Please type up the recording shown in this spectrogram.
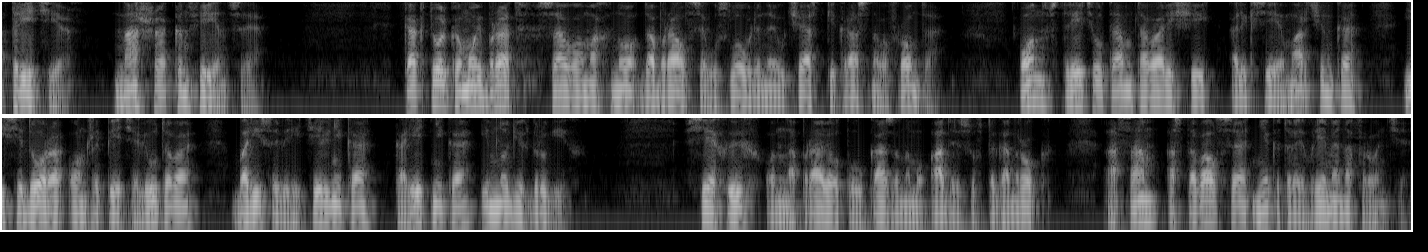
третья. Наша конференция. Как только мой брат Савва Махно добрался в условленные участки Красного фронта, он встретил там товарищей Алексея Марченко, Исидора, он же Петя Лютова, Бориса Веретельника, Каретника и многих других. Всех их он направил по указанному адресу в Таганрог, а сам оставался некоторое время на фронте.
